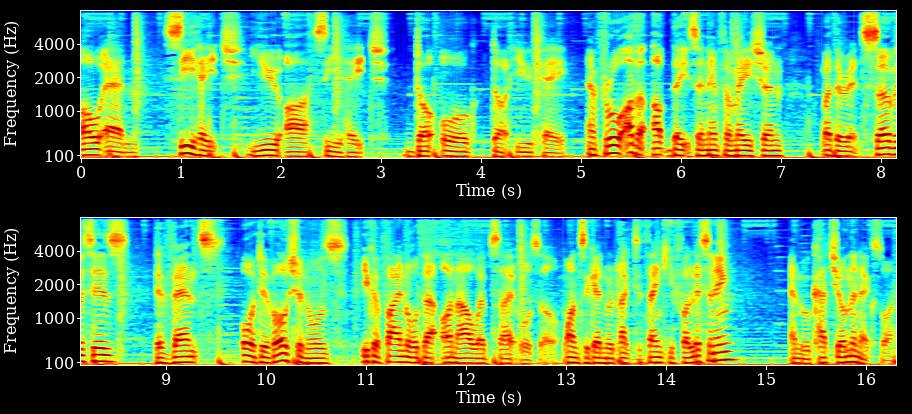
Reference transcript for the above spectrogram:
O N C H U R C H dot org dot uk. And for all other updates and information, whether it's services, events, or devotionals, you can find all that on our website also. Once again, we'd like to thank you for listening, and we'll catch you on the next one.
